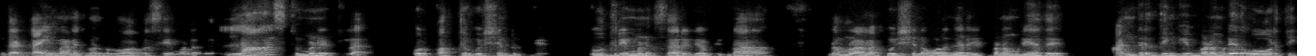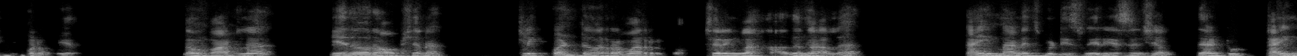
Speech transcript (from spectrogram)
இந்த டைம் மேனேஜ்மெண்ட் ரொம்ப அவசியமானது. லாஸ்ட் மினிட்ல ஒரு பத்து கொஸ்டின் இருக்கு. டூ த்ரீ மினிட்ஸ் தான் இருக்கு அப்படின்னா நம்மளால கொஸ்டினை ஒழுங்கா ரீட் பண்ண முடியாது. அண்டர் திங்கிங் பண்ண முடியாது ஓவர் திங்கிங் பண்ண முடியாது. நம்ம பாட்டுல ஏதோ ஒரு ஆப்ஷனை கிளிக் பண்ணிட்டு வர்ற மாதிரி இருக்கும். சரிங்களா? அதனால time management is very essential that to time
